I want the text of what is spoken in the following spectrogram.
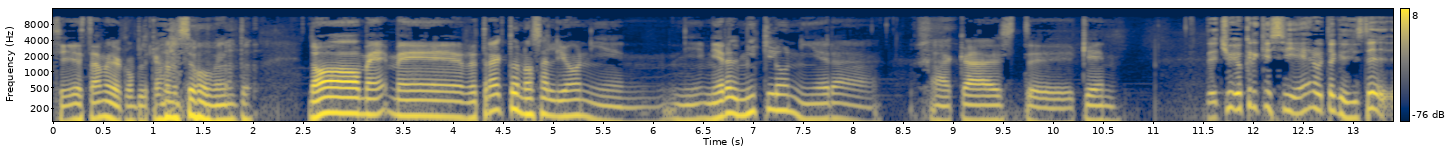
Sí, estaba medio complicado en ese momento. No, me, retracto, no salió ni en... Ni, ni era el Miklo, ni era acá este Ken. De hecho, yo creí que sí era. Ahorita que dijiste,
